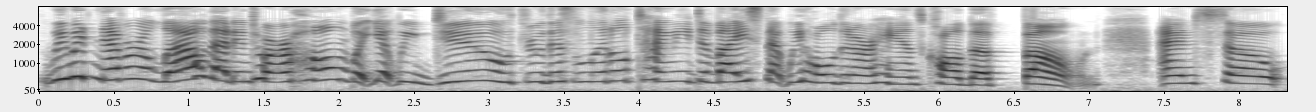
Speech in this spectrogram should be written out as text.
we would never allow that into our home, but yet we do through this little tiny device that we hold in our hands called the phone. And so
